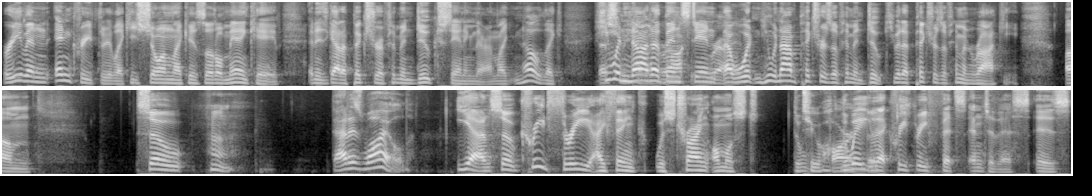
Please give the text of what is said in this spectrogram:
Or even in Creed Three, like he's showing like his little man cave, and he's got a picture of him and Duke standing there. I'm like, no, like he would not have been standing. right. That wouldn't. He would not have pictures of him and Duke. He would have pictures of him and Rocky. Um, so that is wild. yeah, and so Creed Three, I think, was trying almost the, Too The way but- that Creed Three fits into this is,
